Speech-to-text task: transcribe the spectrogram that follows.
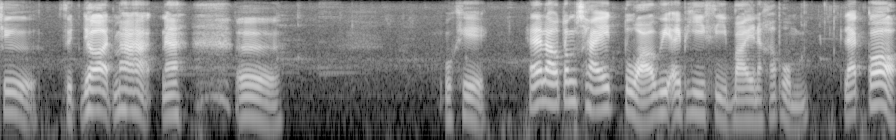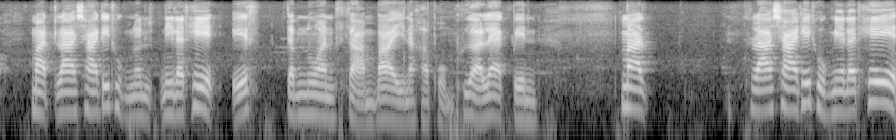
ชื่อสุดยอดมากนะ เออ โอเค และเราต้องใช้ตั๋ว VIP 4 ใบนะครับผม และก็หมัดราชาที่ถูกนิรเทศ S จำนวน 3 ใบนะครับผมเพื่อแลกเป็นหมัดราชาที่ถูกเนรเทศ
